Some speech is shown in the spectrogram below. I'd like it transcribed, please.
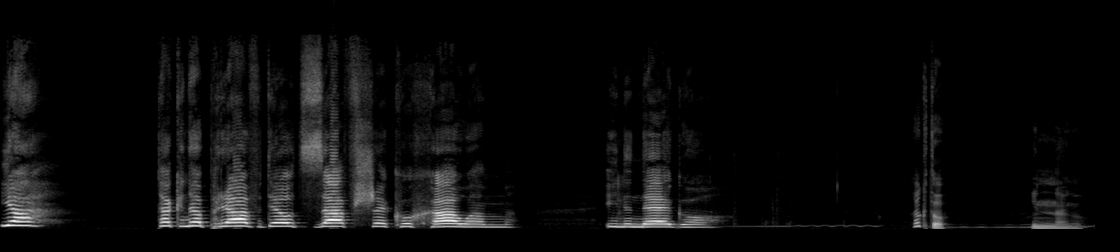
Ja tak naprawdę od zawsze kochałam innego. Jak to innego?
